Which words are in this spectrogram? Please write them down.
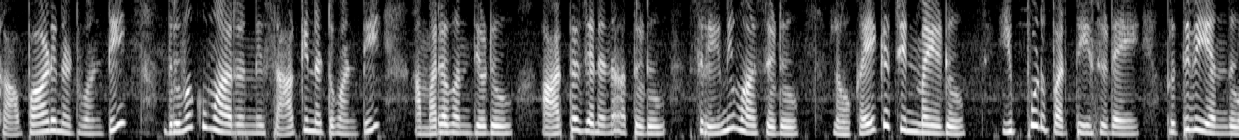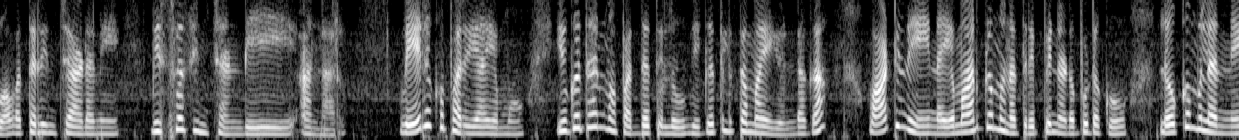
కాపాడినటువంటి ధ్రువకుమారుణ్ణి సాకినటువంటి అమరవంద్యుడు ఆర్తజననాథుడు శ్రీనివాసుడు లోకైక చిన్మయుడు ఇప్పుడు పర్తీసుడై పృథివీయందు అవతరించాడని విశ్వసించండి అన్నారు. వేరొక పర్యాయము యుగధర్మ పద్ధతులు విగతలితమై ఉండగా వాటిని నయమార్గమన త్రిప్పి నడుపుటకు లోకములన్నీ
